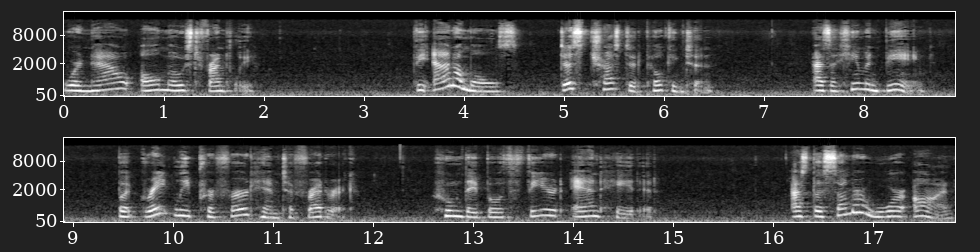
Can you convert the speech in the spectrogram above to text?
were now almost friendly. The animals distrusted Pilkington as a human being, but greatly preferred him to Frederick, whom they both feared and hated. As the summer wore on,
